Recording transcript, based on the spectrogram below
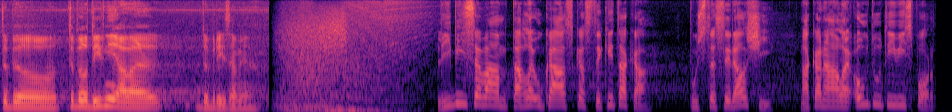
to bylo, to bylo divný, ale dobrý za mě. Líbí se vám tahle ukázka z Tiki Taka? Puste si další na kanále O2 TV Sport.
